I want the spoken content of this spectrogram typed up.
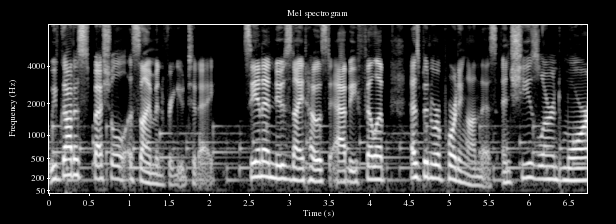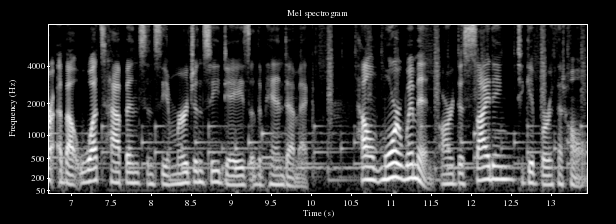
We've got a special assignment for you today. CNN Newsnight host Abby Phillip has been reporting on this, and she's learned more about what's happened since the emergency days of the pandemic, how more women are deciding to give birth at home,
